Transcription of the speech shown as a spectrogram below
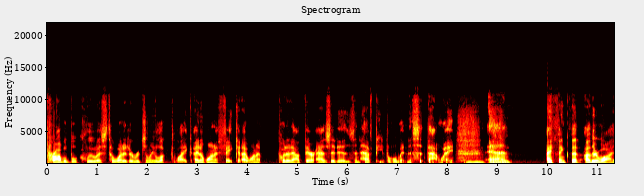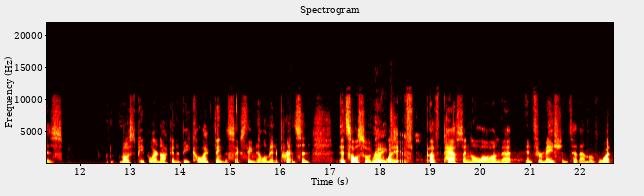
probable clue as to what it originally looked like, I don't want to fake it. I want to put it out there as it is and have people witness it that way. Mm-hmm. And I think that otherwise, most people are not going to be collecting the 16 millimeter prints. And it's also a right. good way of, of passing along that information to them of what,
